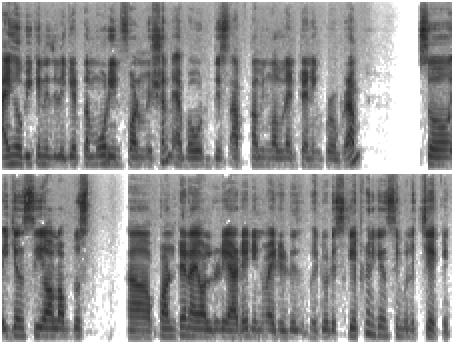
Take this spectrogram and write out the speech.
I hope you can easily get the more information about this upcoming online training program. So you can see all of those uh, content I already added in my video description. You can simply check it.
